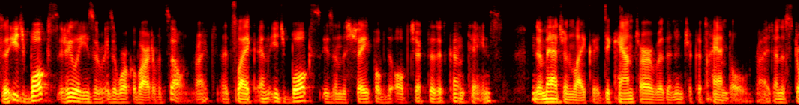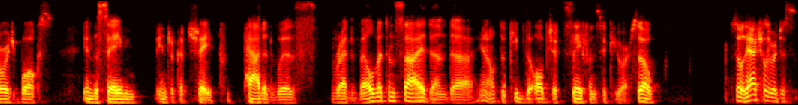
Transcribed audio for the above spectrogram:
So each box really is a, is a work of art of its own, right? It's like, and each box is in the shape of the object that it contains. You imagine like a decanter with an intricate handle, right? And a storage box in the same intricate shape, padded with red velvet inside, and uh, you know to keep the object safe and secure. So, so they actually were just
